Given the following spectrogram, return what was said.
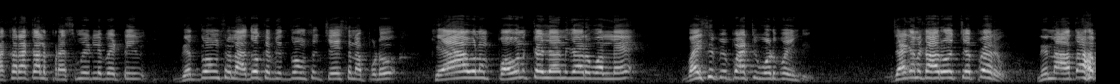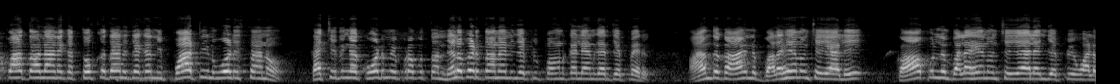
రకరకాల ప్రెస్ మీట్లు పెట్టి విధ్వంసులు అదొక విధ్వంసం చేసినప్పుడు కేవలం పవన్ కళ్యాణ్ గారి వల్లే వైసీపీ పార్టీ ఓడిపోయింది. జగన్ గారు చెప్పారు నిన్న అతహపాతాళానికి తొక్కుతాను జగన్ నీ పార్టీని ఓడిస్తాను. ఖచ్చితంగా కూటమి ప్రభుత్వం నిలబెడతానని చెప్పి పవన్ కళ్యాణ్ గారు చెప్పారు. అందుకు ఆయన్ని బలహీనం చేయాలి కాపుల్ని బలహీనం చేయాలని చెప్పి వాళ్ళ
